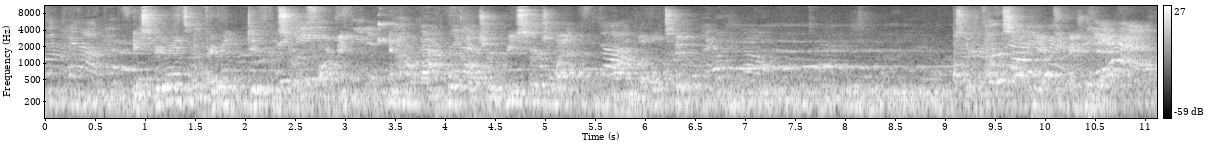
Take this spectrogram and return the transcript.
sit down Experience a very different sort of farming in our aquaculture research lab on level 2. Yeah.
